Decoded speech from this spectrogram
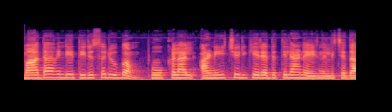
മാതാവിന്റെ തിരുസ്വരൂപം പൂക്കളാൽ അണിയിച്ചൊരുക്കിയ രഥത്തിലാണ് എഴുന്നള്ളിച്ചത്.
